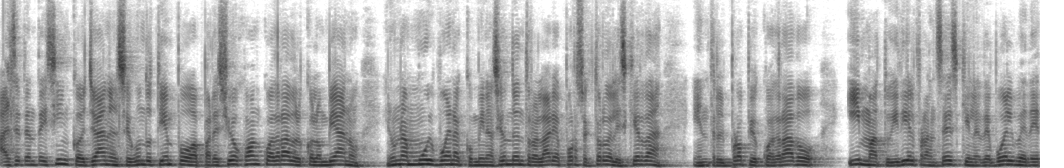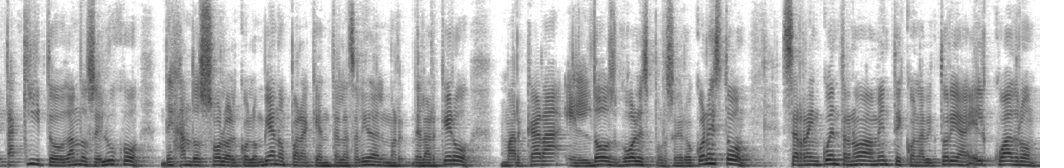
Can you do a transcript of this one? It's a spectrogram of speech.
Al 75, ya en el segundo tiempo, apareció Juan Cuadrado, el colombiano, en una muy buena combinación dentro del área por sector de la izquierda entre el propio Cuadrado y Matuidi, el francés, quien le devuelve de taquito, dándose lujo, dejando solo al colombiano para que ante la salida del, arquero marcara el dos goles por cero. Con esto se reencuentra nuevamente con la victoria el cuadro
